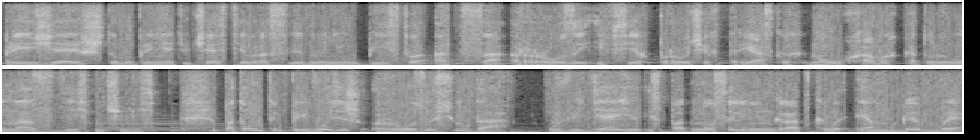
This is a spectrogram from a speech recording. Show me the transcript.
Приезжаешь, чтобы принять участие в расследовании убийства отца Розы и всех прочих трясках на ухабах, которые у нас здесь начались. Потом ты привозишь Розу сюда, уведя ее из-под носа ленинградского МГБ.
